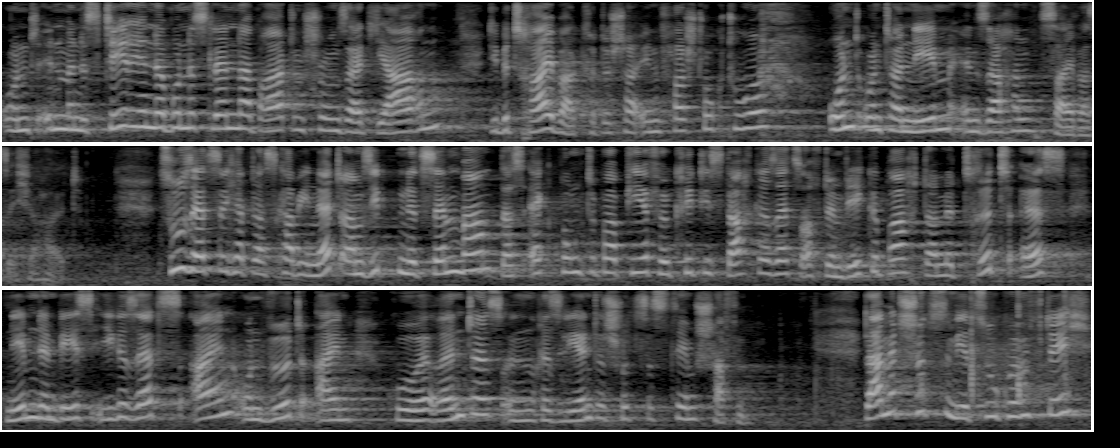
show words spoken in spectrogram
und Innenministerien der Bundesländer beraten schon seit Jahren die Betreiber kritischer Infrastruktur und Unternehmen in Sachen Cybersicherheit. Zusätzlich hat das Kabinett am 7. Dezember das Eckpunktepapier für Kritis Dachgesetz auf den Weg gebracht. Damit tritt es neben dem BSI-Gesetz ein und wird ein kohärentes und resilientes Schutzsystem schaffen. Damit schützen wir zukünftig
